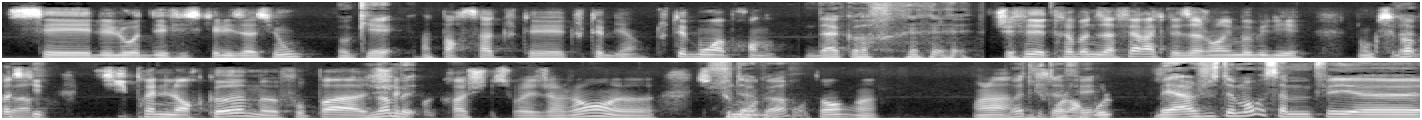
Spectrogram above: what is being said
c'est les lois de défiscalisation. Ok. À part ça, tout est, tout est bien, tout est bon à prendre. D'accord. J'ai fait des très bonnes affaires avec les agents immobiliers, donc c'est pas parce qu'ils prennent leur com, faut pas Non, chaque mais- fois cracher sur les agents. Euh, si tout le monde est content, euh, voilà, Ouais, tout à leur fait. Mais alors justement, ça me fait euh,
